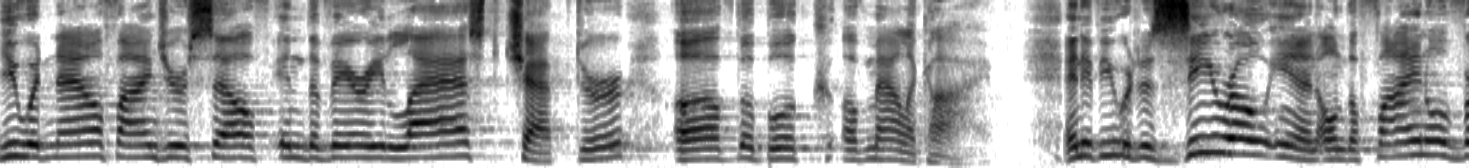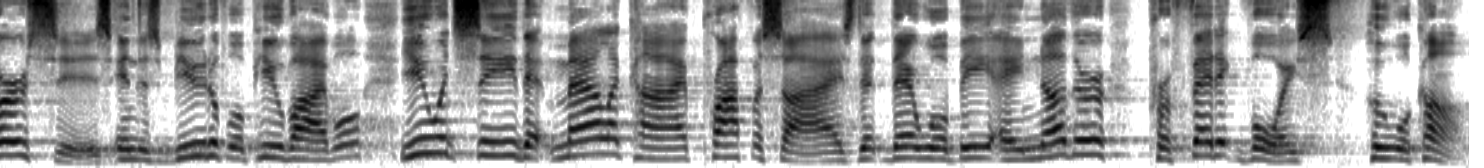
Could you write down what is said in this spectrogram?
you would now find yourself in the very last chapter of the book of Malachi. And if you were to zero in on the final verses in this beautiful Pew Bible, you would see that Malachi prophesies that there will be another prophetic voice who will come.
